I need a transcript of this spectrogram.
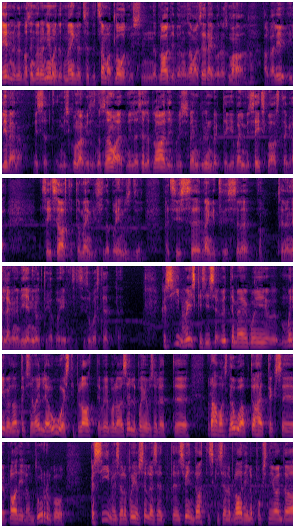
eelmine kord ma sain aru niimoodi, et mängivad needsamad lood, mis siin plaadi peal on samas järjekorras maha, aga li livena lihtsalt, mis kunagi siis noh, sama, et mille selle plaadi, kui Sven Grünberg tegi valmis seitsme aastaga, seitse aastat ta mängis seda põhimõtteliselt ju, et siis äh, mängiti siis selle noh, selle neljakümne viie minutiga põhimõtteliselt siis uuesti ette kas siin võikski siis ütleme, kui mõnikord antakse välja uuesti plaate võib-olla sel põhjusel, et eh, rahvas nõuab, tahetakse, plaadil on turgu. Kas siin võis olla põhjus selles, et Sven tahtiski selle plaadi lõpuks nii-öelda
